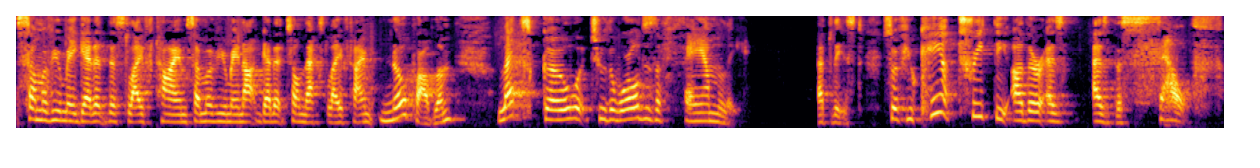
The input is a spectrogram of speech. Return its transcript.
Some of you may get it this lifetime. Some of you may not get it till next lifetime. No problem. Let's go to the world as a family, at least. So if you can't treat the other as, as the self,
